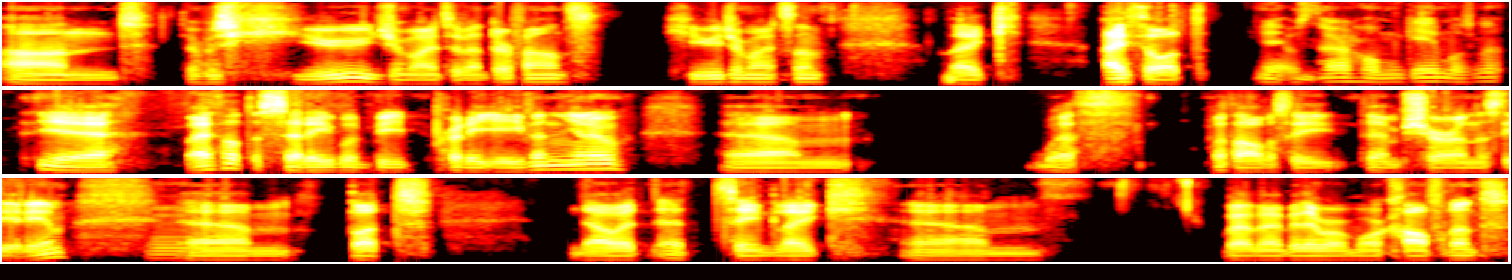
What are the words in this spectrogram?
and there was huge amounts of Inter fans, huge amounts of them. Like I thought, Yeah, it was their home game, wasn't it? yeah, I thought the city would be pretty even, you know, um, with with obviously them sharing the stadium, Mm. um, but no, it, it seemed like um, well maybe they were more confident,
